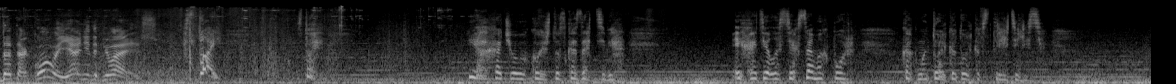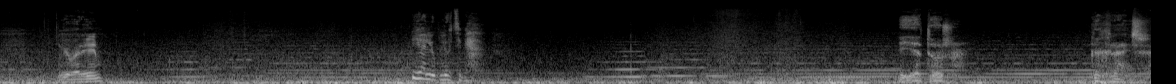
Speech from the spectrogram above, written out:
До такого я не допиваюсь. Стой! Стой! Я хочу кое-что сказать тебе. И хотела с тех самых пор, как мы только-только встретились. Говори. Я люблю тебя. И я тоже. Как раньше,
